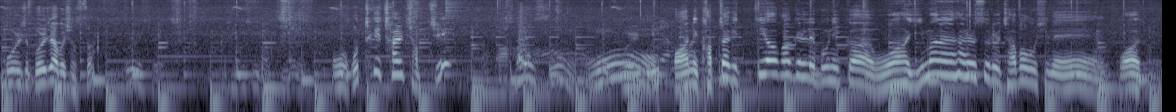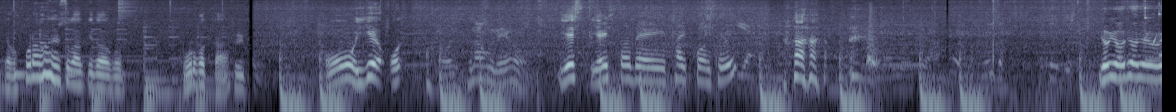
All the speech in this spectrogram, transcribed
뭘, 뭘 잡으셨어? 모르겠어요. 오, 어떻게 잘 잡지? 아. 오. 어, 아니 갑자기 뛰어가길래 보니까 와 이만한 하늘수를 잡아오시네. 와 약간 호랑 하늘수 같기도 하고 모르겠다. 오 이게 어, 어, 그나무네요. yes yesterday typhoon too? 여기 어디 어디 여기?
